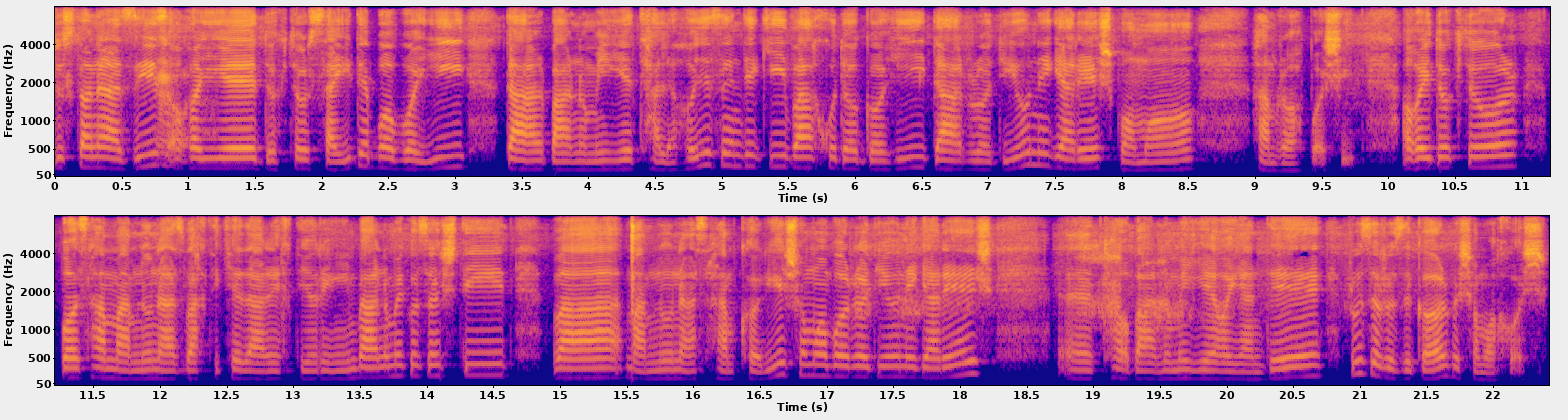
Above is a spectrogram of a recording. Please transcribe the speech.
دوستان عزیز آقای دکتر سعید بابایی در برنامه تله های زندگی و خداگاهی در رادیو نگرش با ما همراه باشید. آقای دکتر باز هم ممنون از وقتی که در اختیار این برنامه گذاشتید و ممنون از همکاری شما با رادیو نگرش. تا برنامه آینده. روز روزگار به شما خوش.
